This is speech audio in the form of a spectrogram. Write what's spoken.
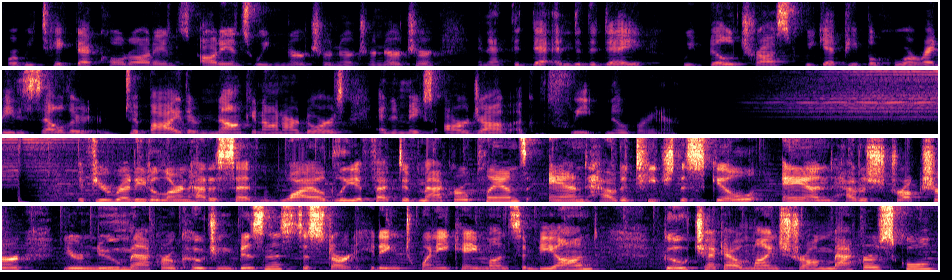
where we take that cold audience audience, we nurture, nurture, nurture, and at the de- end of the day, we build trust, we get people who are ready to sell their to buy, they're knocking on our doors and it makes our job a complete no-brainer. If you're ready to learn how to set wildly effective macro plans and how to teach the skill and how to structure your new macro coaching business to start hitting 20K months and beyond, go check out MindStrong Macro School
